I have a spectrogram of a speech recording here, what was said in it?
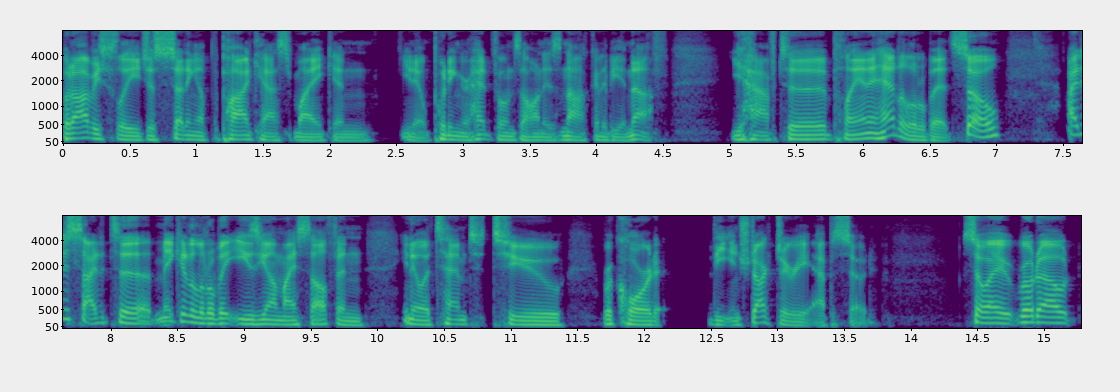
But obviously, just setting up the podcast mic and you know putting your headphones on is not going to be enough. You have to plan ahead a little bit. So I decided to make it a little bit easy on myself and you know attempt to record the introductory episode. So I wrote out,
